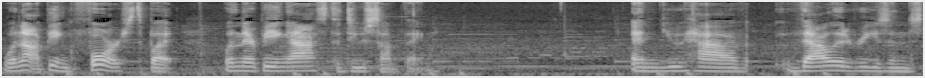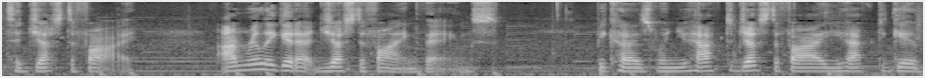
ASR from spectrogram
Well, not being forced, but when they're being asked to do something. And you have valid reasons to justify. I'm really good at justifying things because when you have to justify, you have to give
